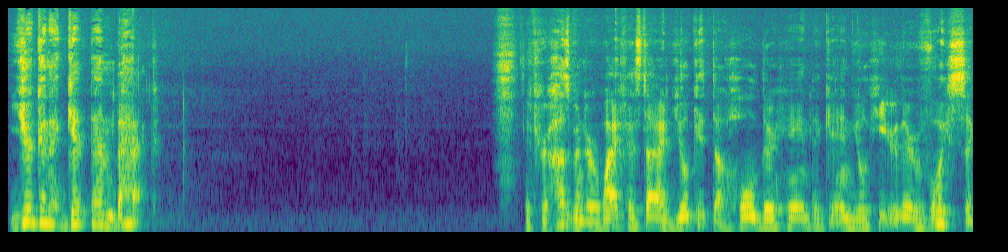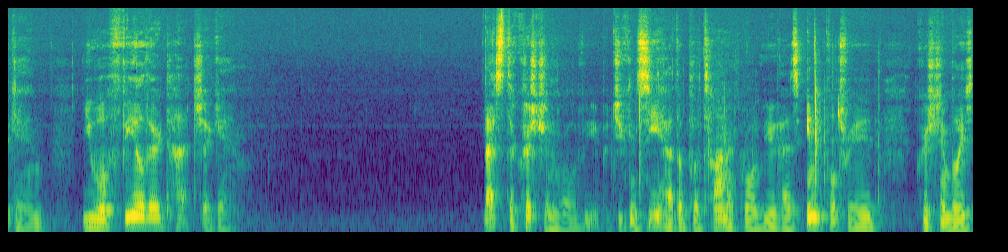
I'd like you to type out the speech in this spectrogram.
you're going to get them back. If your husband or wife has died, you'll get to hold their hand again. You'll hear their voice again. You will feel their touch again. That's the Christian worldview, but you can see how the Platonic worldview has infiltrated Christian beliefs.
